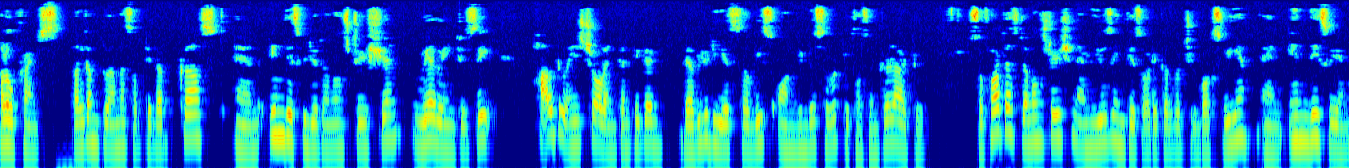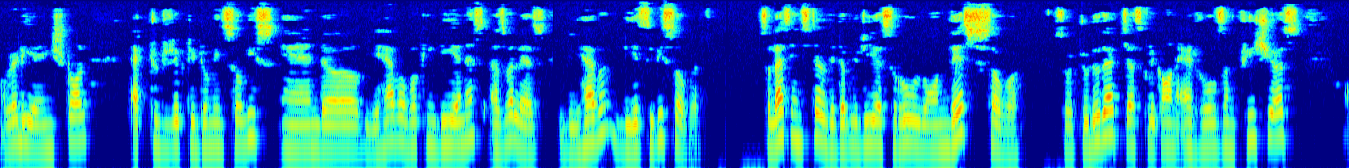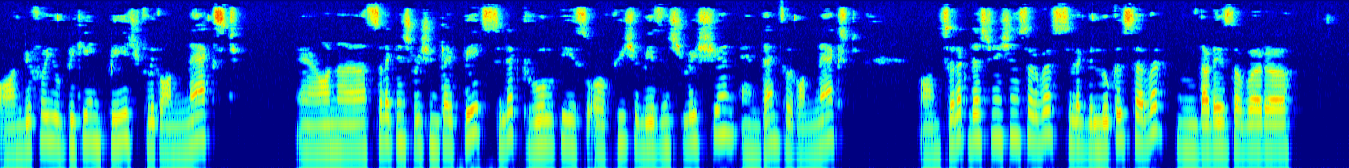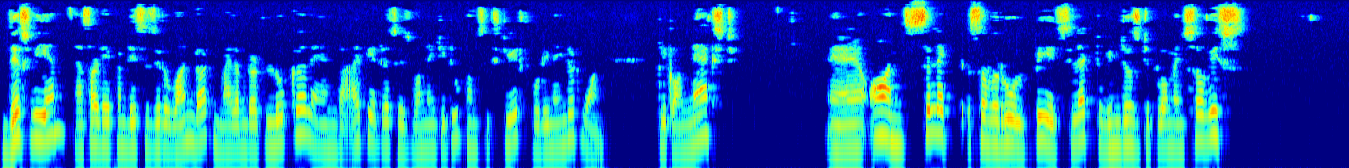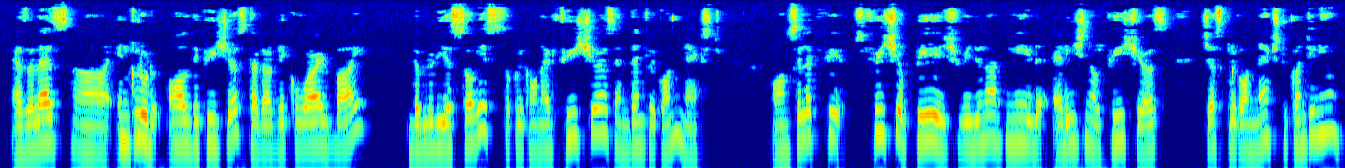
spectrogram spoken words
Hello friends, welcome to MSFT Webcast and in this video demonstration we are going to see how to install and configure WDS service on Windows Server 2012 R2. So for this demonstration I'm using this Oracle VirtualBox VM and in this VM already I installed Active Directory domain service and uh, we have a working DNS as well as we have a DHCP server. So let's install the WDS role on this server. So to do that just click on add roles and features on before you begin page click on next on uh, select installation type page select role piece or feature based installation and then click on next. On select destination server select the local server. Mm, that is our uh, this VM srdfndc01.mylab.local and the IP address is 192.168.49.1 click on next. And on select server role page select Windows deployment service as well as uh, include all the features that are required by WDS service. So click on add features and then click on next. On select fe feature page, we do not need additional features. Just click on next to continue.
